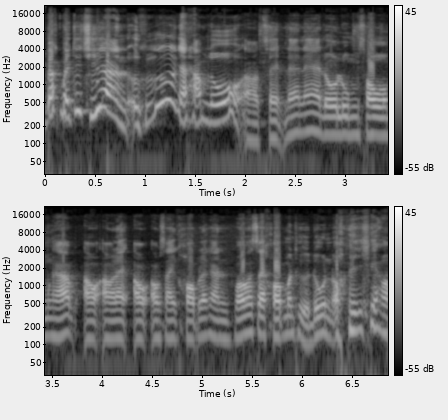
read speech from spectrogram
แบ็คเมจิเชียนเออคือย่าทำหนูอ่าเสร็จแน่ๆโดนลุมโซมครับ เอาเอาอะไรเอาเอาไซคอปแล้วกัน เพราะว่าไซคอปมันถือดุนโอ้ยเขี้ยว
